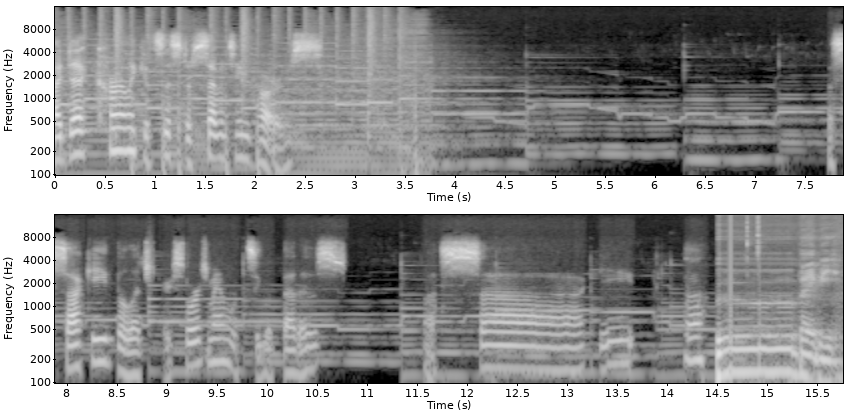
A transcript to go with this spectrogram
13, 14. My deck currently consists of 17 cards. Asaki, the legendary swordsman. Let's see what that is. Asaki. Uh. Ooh, baby.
